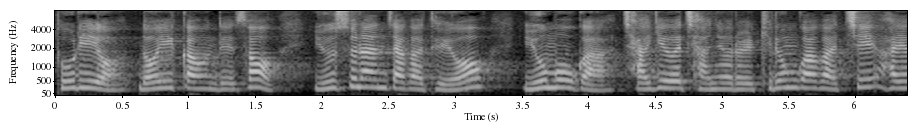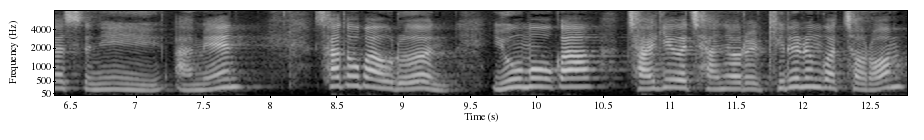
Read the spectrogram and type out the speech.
도리어 너희 가운데서 유순한 자가 되어 유모가 자기의 자녀를 기름과 같이 하였으니 아멘. 사도 바울은 유모가 자기의 자녀를 기르는 것처럼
